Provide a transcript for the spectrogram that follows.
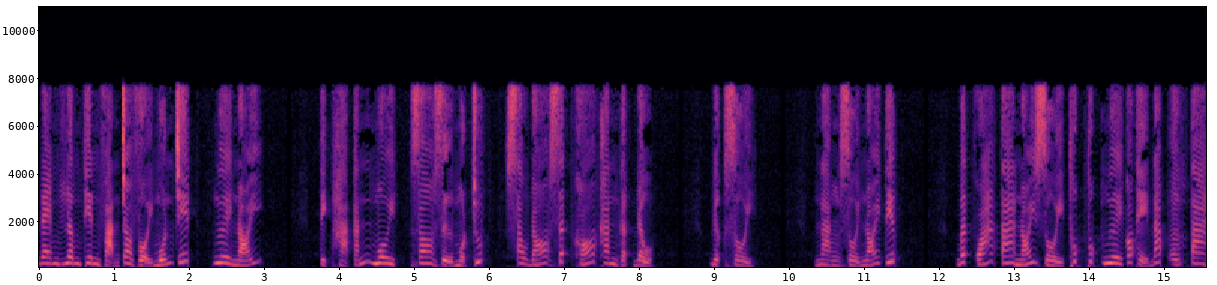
Đem Lâm Thiên Vạn cho vội muốn chết, ngươi nói. Tịch hạ cắn môi, do dự một chút, sau đó rất khó khăn gật đầu. Được rồi. Nàng rồi nói tiếp. Bất quá ta nói rồi thúc thúc ngươi có thể đáp ứng ta,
